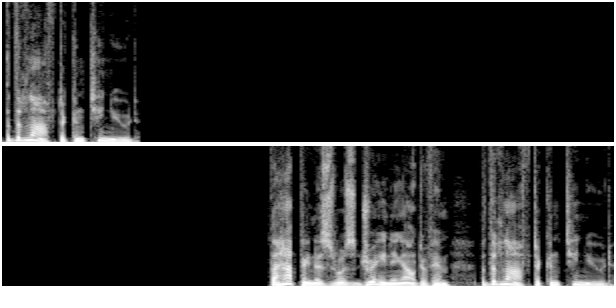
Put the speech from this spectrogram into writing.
but the laughter continued. The happiness was draining out of him, but the laughter continued.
